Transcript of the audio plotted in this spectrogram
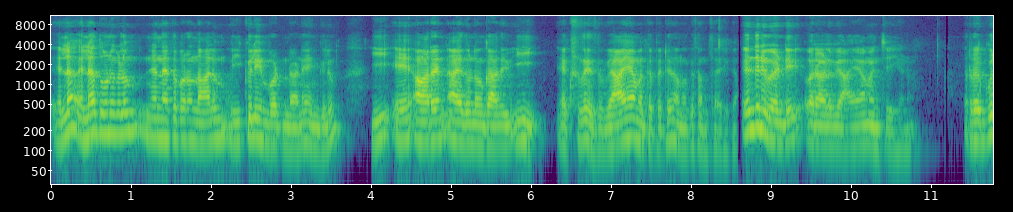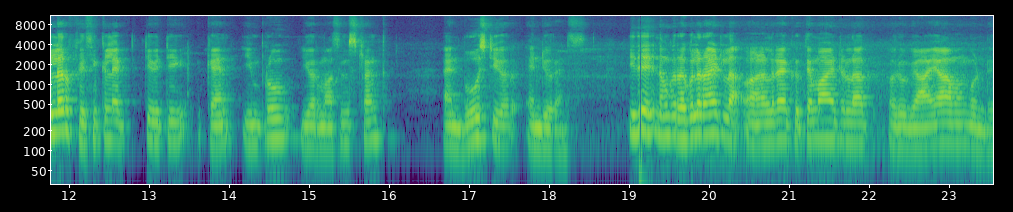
എല്ലാ എല്ലാ തൂണുകളും ഞാൻ നേരത്തെ പറഞ്ഞ നാലും ഈക്വലി ഇമ്പോർട്ടന്റ് ആണ്. എങ്കിലും ഈ എ ആർ എൻ ആയതുകൊണ്ട് നമുക്ക് ആദ്യം ഈ എക്സസൈസ് വ്യായാമത്തെ പറ്റി നമുക്ക് സംസാരിക്കാം. എന്തിനു വേണ്ടി ഒരാൾ വ്യായാമം ചെയ്യണം? Regular physical activity can improve your muscle strength and boost your endurance ഇത് നമുക്ക് റെഗുലറായിട്ടുള്ള വളരെ കൃത്യമായിട്ടുള്ള ഒരു വ്യായാമം കൊണ്ട്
